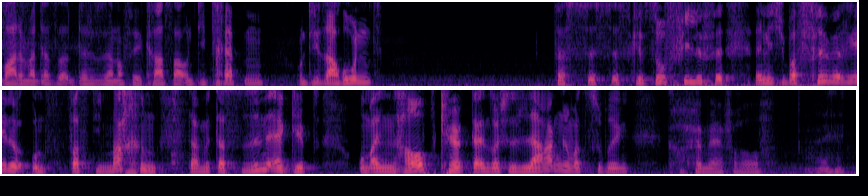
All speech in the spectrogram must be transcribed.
Warte mal, das, das ist ja noch viel krasser. Und die Treppen und dieser Hund. Das ist, es gibt so viele Filme, wenn ich über Filme rede und was die machen, damit das Sinn ergibt, um einen Hauptcharakter in solche Lagen immer zu bringen. Komm, Hör mir einfach auf.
